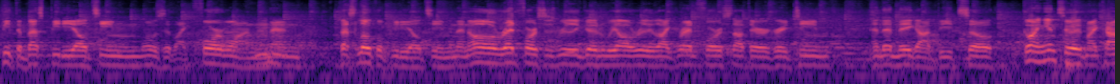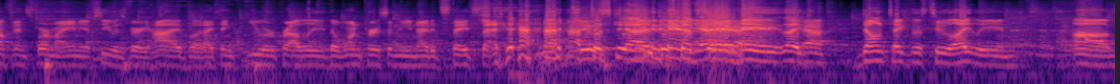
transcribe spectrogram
beat the best PDL team, what was it like, four one, and then best local PDL team, and then oh, Red Force is really good. We all really like Red Force, thought they were a great team, and then they got beat. So going into it, my confidence for Miami FC was very high, but I think you were probably the one person in the United States that just, yeah, just kept Yeah, saying, yeah. hey, like, don't take this too lightly, and. Um,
